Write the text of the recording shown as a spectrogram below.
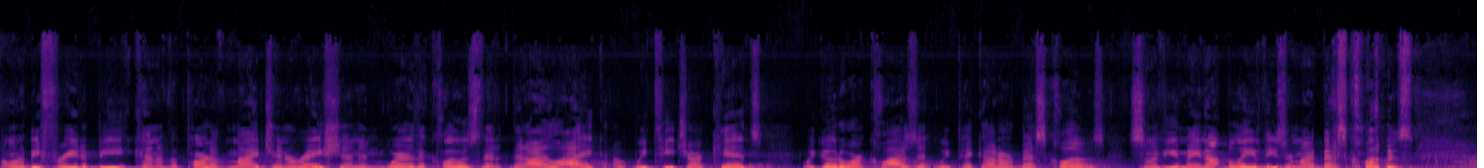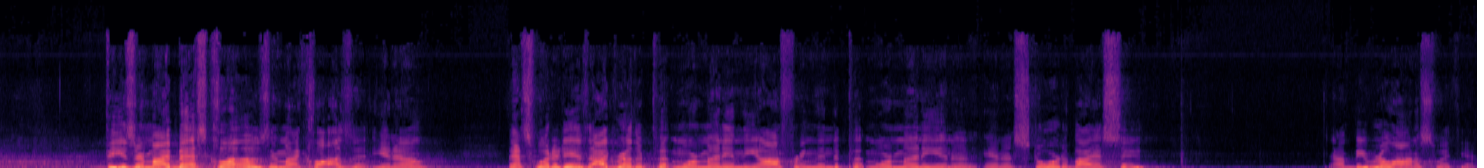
I want to be free to be kind of a part of my generation and wear the clothes that, that I like. Uh, we teach our kids, we go to our closet, we pick out our best clothes. Some of you may not believe these are my best clothes. these are my best clothes in my closet, you know? That's what it is. I'd rather put more money in the offering than to put more money in a, in a store to buy a suit. I'll be real honest with you.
